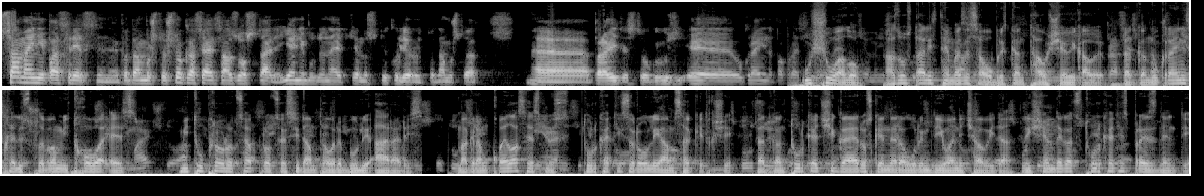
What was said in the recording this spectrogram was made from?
самое непосредственное, потому что что касается Азовстали, я не буду на эту тему спекулировать, потому что э, правительство Грузии, э, Украина попросила... უშუალო აზოვსტალის თემაზე საუბრისგან თავ შევიკავებ, რადგან უკრაინის ხელისუფლებამ ითხოვა ეს. მით უფრო როცა პროცესი დამთავრებული არ არის, მაგრამ ყოველას ესმის თურქეთის როლი ამ საკითხში, რადგან თურქეთში გაეროს გენერალური მდივანი ჩავიდა, რის შემდეგაც თურქეთის პრეზიდენტი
